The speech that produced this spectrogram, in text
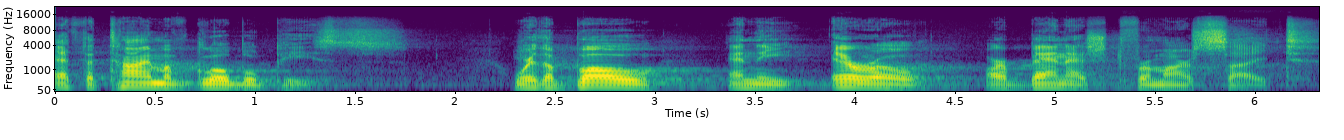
at the time of global peace, where the bow and the arrow are banished from our sight.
